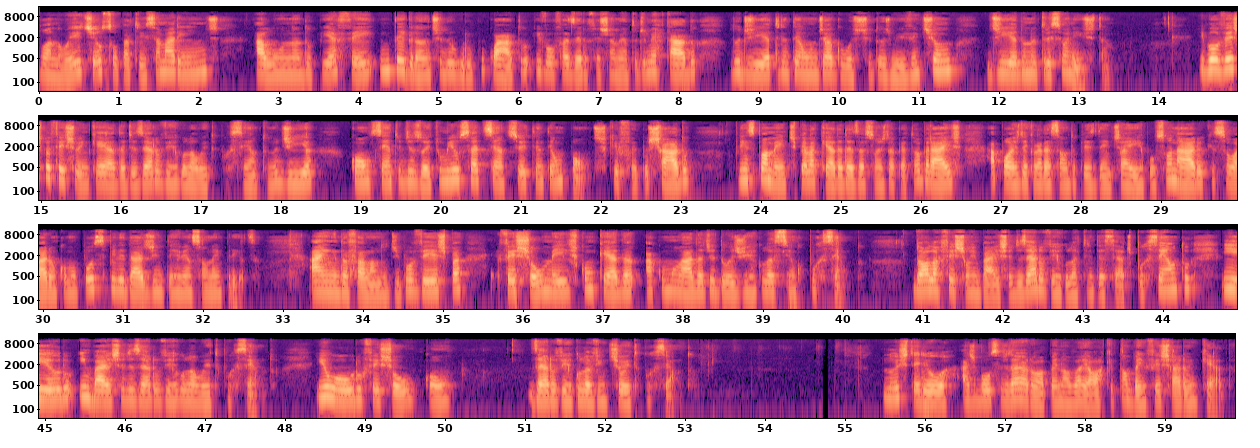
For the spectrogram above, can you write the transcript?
Boa noite, eu sou Patrícia Marins, aluna do PFA, integrante do grupo 4 e vou fazer o fechamento de mercado do dia 31 de agosto de 2021, dia do nutricionista. Ibovespa fechou em queda de 0,8% no dia, com 118.781 pontos, que foi puxado principalmente pela queda das ações da Petrobras após declaração do presidente Jair Bolsonaro, que soaram como possibilidade de intervenção na empresa. Ainda falando de Bovespa, fechou o mês com queda acumulada de 2,5%. Dólar fechou em baixa de 0,37% e euro em baixa de 0,8%. E o ouro fechou com 0,28%. No exterior, as bolsas da Europa e Nova York também fecharam em queda.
